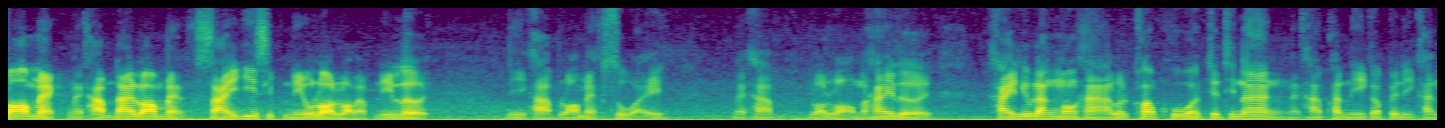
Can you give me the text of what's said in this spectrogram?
ล้อแม็กนะครับได้ล้อแม็กไซส์ 20 นิ้วหล่อๆแบบนี้เลยนี่ครับล้อแม็กสวยนะครับหล่อๆมาให้เลย ใครที่กำลังมองหารถครอบครัว7ที่นั่งนะครับคันนี้ก็เป็นอีกคัน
